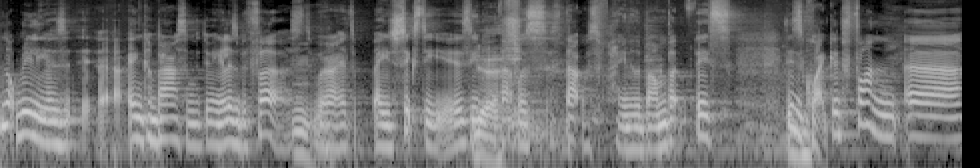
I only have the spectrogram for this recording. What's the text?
not really as uh, in comparison with doing Elizabeth first, mm. where I had to age 60 years. You yes. know, that was that was pain in the bum. But this this is quite good fun. Uh,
